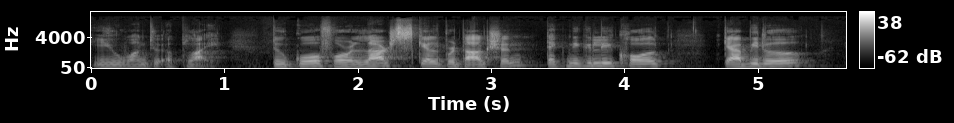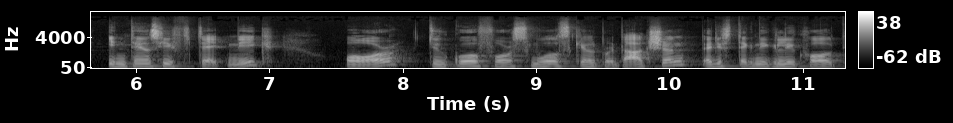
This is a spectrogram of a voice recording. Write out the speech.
you want to apply. To go for large-scale production, technically called capital intensive technique or to go for small scale production that is technically called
